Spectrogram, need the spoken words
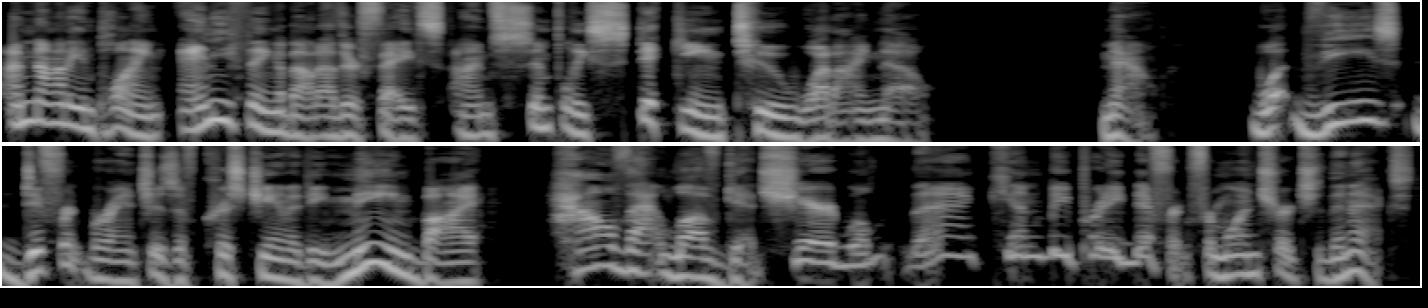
I'm not implying anything about other faiths. I'm simply sticking to what I know. Now, what these different branches of Christianity mean by how that love gets shared, well, that can be pretty different from one church to the next.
